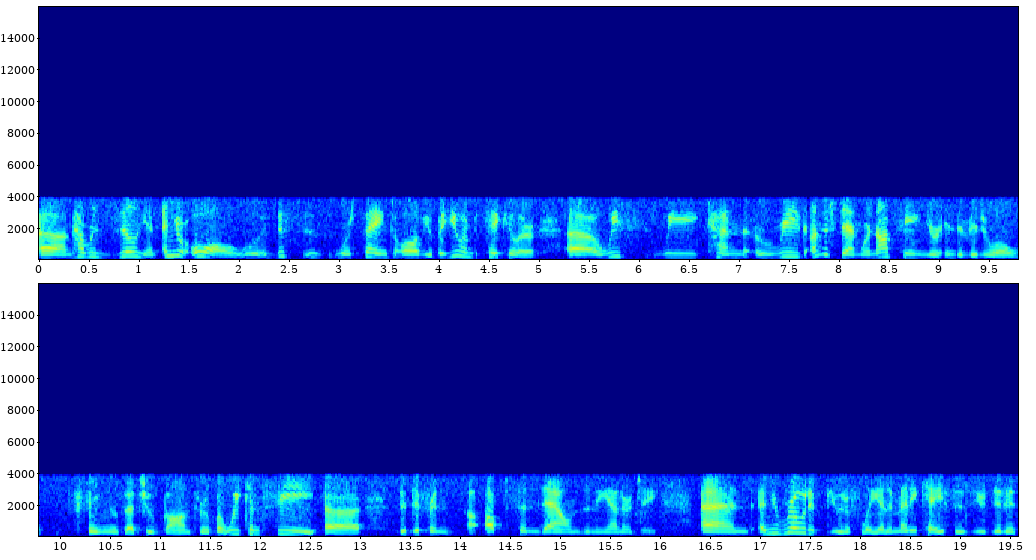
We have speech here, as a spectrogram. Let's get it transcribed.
um, how resilient and you're all this is we're saying to all of you but you in particular uh, we we can read understand we're not seeing your individual things that you've gone through but we can see uh, the different uh, ups and downs in the energy. And and you wrote it beautifully and in many cases you did it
